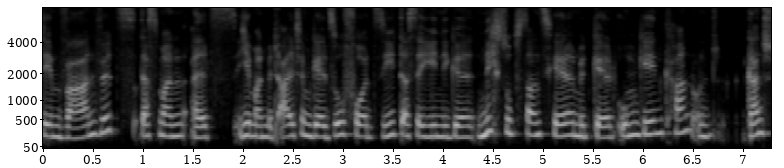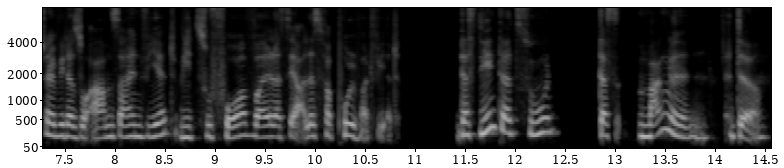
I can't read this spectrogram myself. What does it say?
dem Wahnwitz, dass man als jemand mit altem Geld sofort sieht, dass derjenige nicht substanziell mit Geld umgehen kann und ganz schnell wieder so arm sein wird wie zuvor, weil das ja alles verpulvert wird. Das dient dazu, das Mangelnde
